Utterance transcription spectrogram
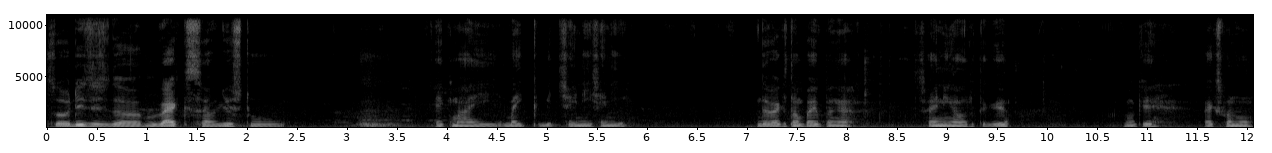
So this is the wax I'll use to make my bike a bit shiny shiny. இந்த wax தான் பைப்புங்க ஷைனிங் ஆகிறதுக்கு ஓகே வேக்ஸ் பண்ணுவோம்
